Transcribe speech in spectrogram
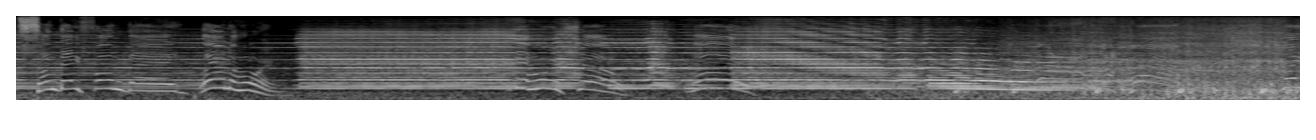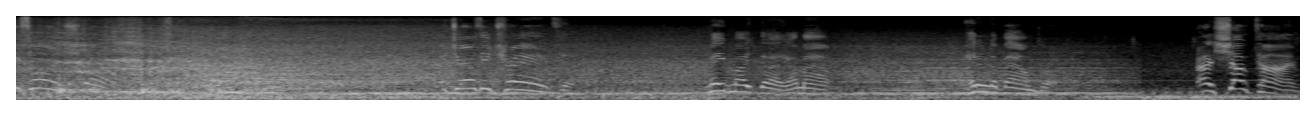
It's Sunday fun day. Lay on the horn. Day. I'm out. Heading to Bound Brook. All right, showtime.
